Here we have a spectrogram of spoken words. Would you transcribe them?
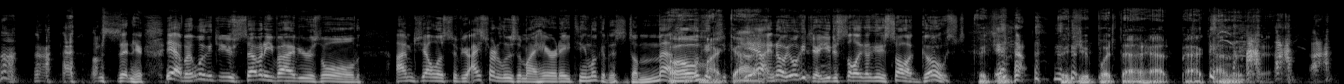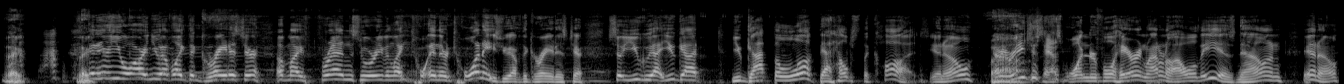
I'm sitting here. Yeah, but look at you. You're 75 years old. I'm jealous of your. I started losing my hair at 18. Look at this. It's a mess. Oh, Look my. God. Yeah, I know. Look at you. You just saw like, you saw a ghost. Could you could you put that hat back on? The, the, And here you are, and you have like the greatest hair of my friends who are even like tw- in their 20s. You have the greatest hair. So you got you got you got the look that helps the cause. You know, I mean, Wow. he just has wonderful hair, and I don't know how old he is now, and you know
